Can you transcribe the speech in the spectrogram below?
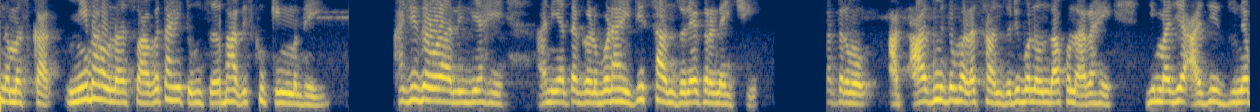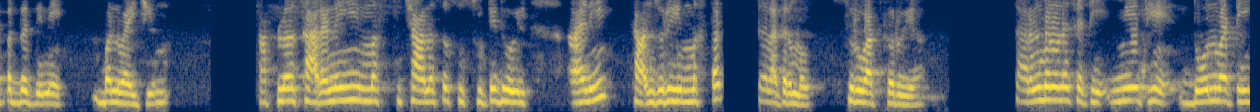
नमस्कार मी भावना स्वागत आहे तुमचं भावीस कुकिंगमध्ये खाजी जवळ आलेली आहे आणि आता गडबड आहे ती सांजोऱ्या करण्याची. तर मग आज मी तुम्हाला सांजोरी बनवून दाखवणार आहे जी माझी आजी जुन्या पद्धतीने बनवायची. आपलं सारणही मस्त छान असं सुटसुटीत होईल आणि सांजुरीही मस्त. चला तर मग सुरुवात करूया. सारण बनवण्यासाठी मी इथे दोन वाटी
